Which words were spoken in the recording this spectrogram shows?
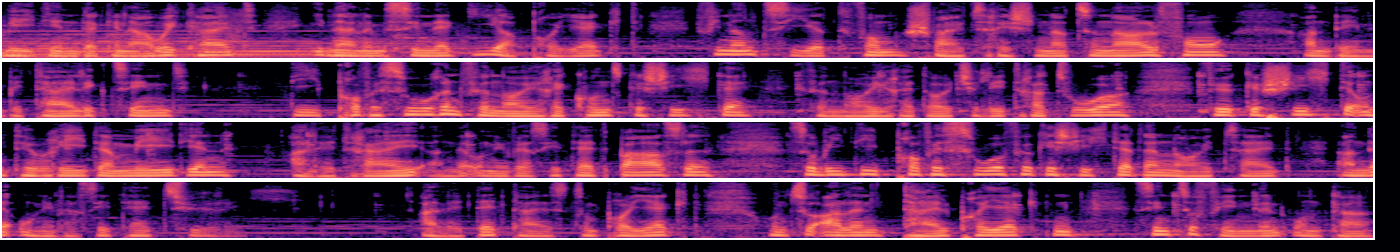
Medien der Genauigkeit in einem Synergia-Projekt, finanziert vom Schweizerischen Nationalfonds, an dem beteiligt sind die Professuren für neuere Kunstgeschichte, für neuere deutsche Literatur, für Geschichte und Theorie der Medien, alle drei an der Universität Basel, sowie die Professur für Geschichte der Neuzeit an der Universität Zürich. Alle Details zum Projekt und zu allen Teilprojekten sind zu finden unter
